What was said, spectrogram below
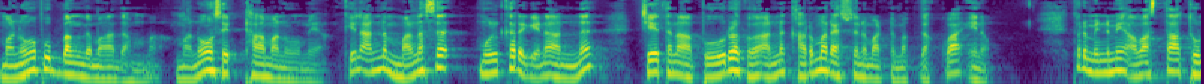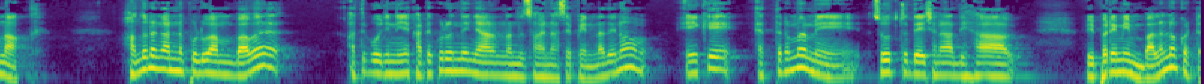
මනෝ පුබ්බංගමා ධම්මා. මනෝ සෙට්ඨා මනෝමය කියලා අන්න මනස මුල් කරගෙන අන්න චේතනාපූර්වකව අන්න කර්ම රැස් වෙන මට්ටමක් දක්වා එනවා. එතකොට මෙන්න මේ අවස්ථා තුනක් හඳුනා ගන්න පුළුවන් බව අතිපූජනීය කටකරුන්දේ ඥානানন্দ සායනාසේ පෙන්ලා දෙනවා. ඒකේ ඇත්තටම මේ සූත්‍ර දේශනා දිහා විපරිමින් බලනකොට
